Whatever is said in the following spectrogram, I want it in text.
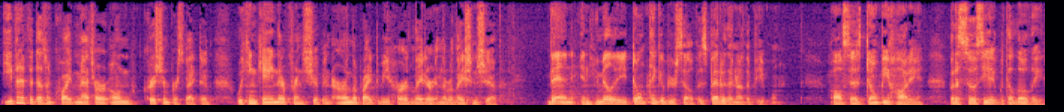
even if it doesn't quite match our own Christian perspective, we can gain their friendship and earn the right to be heard later in the relationship. Then, in humility, don't think of yourself as better than other people. Paul says, Don't be haughty, but associate with the lowly.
